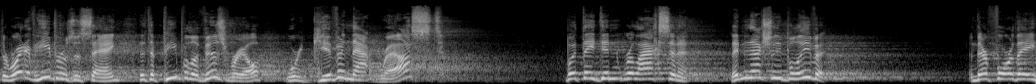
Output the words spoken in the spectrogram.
The writer of Hebrews is saying that the people of Israel were given that rest, but they didn't relax in it. They didn't actually believe it. And therefore, they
